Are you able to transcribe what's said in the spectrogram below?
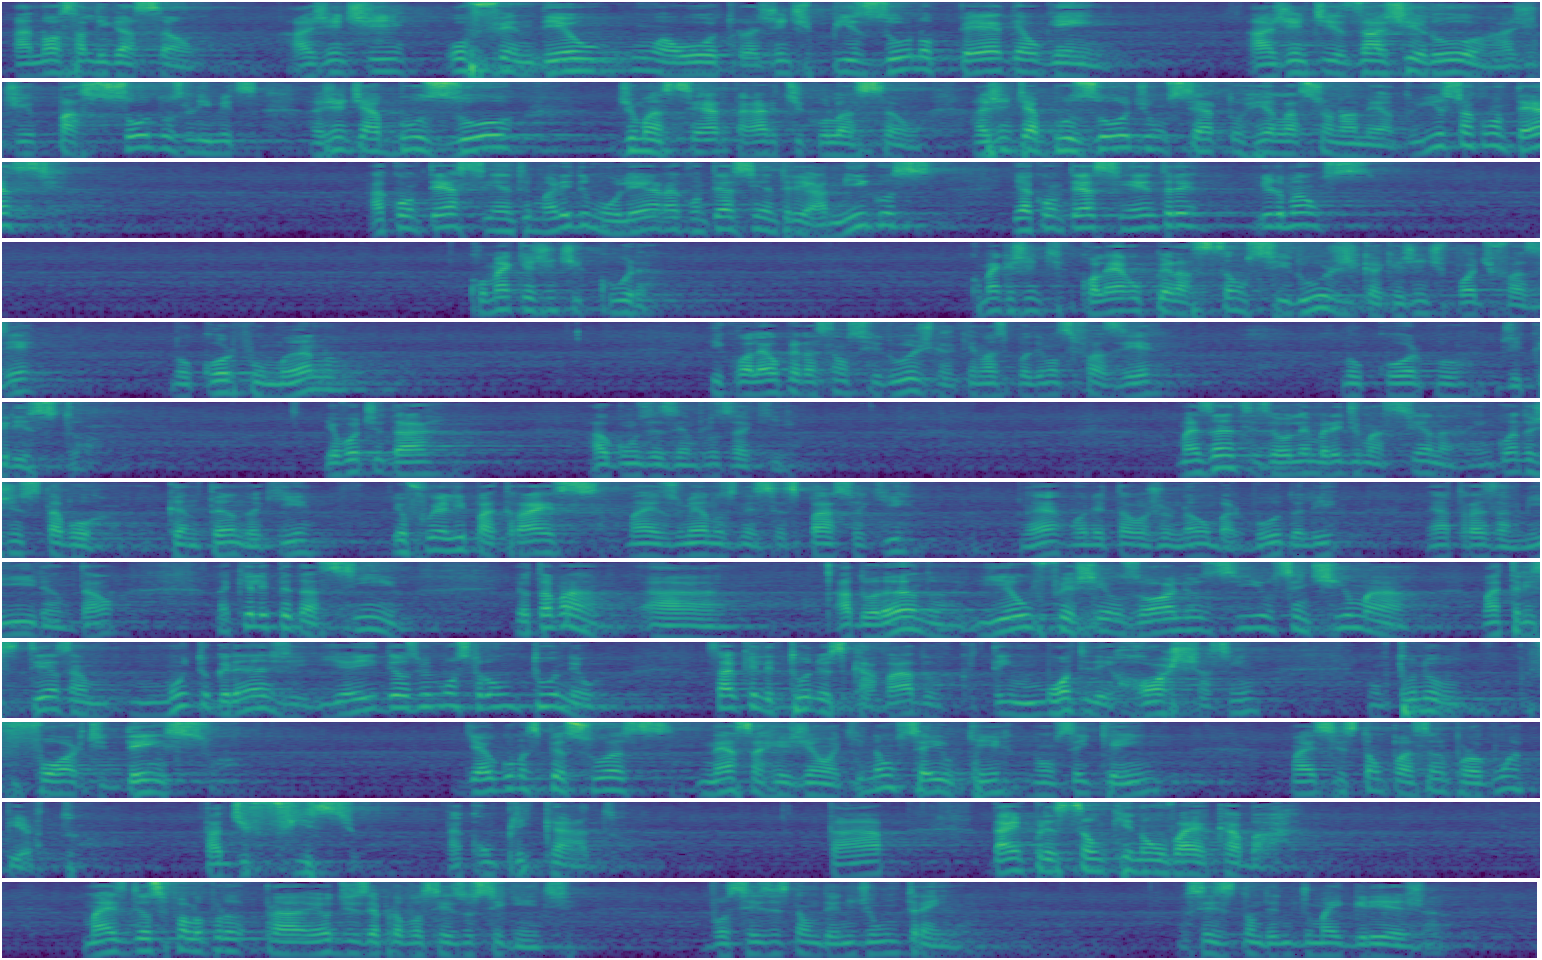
a nossa ligação, a gente ofendeu um ao outro, a gente pisou no pé de alguém, a gente exagerou, a gente passou dos limites, a gente abusou de uma certa articulação, a gente abusou de um certo relacionamento. E isso acontece acontece entre marido e mulher, acontece entre amigos e acontece entre irmãos. Como é que a gente cura? Como é que a gente, qual é a operação cirúrgica que a gente pode fazer no corpo humano? E qual é a operação cirúrgica que nós podemos fazer no corpo de Cristo? Eu vou te dar alguns exemplos aqui. Mas antes eu lembrei de uma cena, enquanto a gente estava cantando aqui, eu fui ali para trás, mais ou menos nesse espaço aqui, né, onde está o Junão Barbudo ali, né, atrás da Miriam e tal. Naquele pedacinho, eu estava ah, adorando e eu fechei os olhos e eu senti uma, uma tristeza muito grande. E aí Deus me mostrou um túnel. Sabe aquele túnel escavado que tem um monte de rocha assim? Um túnel forte, denso. E algumas pessoas nessa região aqui, não sei o que, não sei quem, mas estão passando por algum aperto. Está difícil, está complicado, tá, dá a impressão que não vai acabar. Mas Deus falou para eu dizer para vocês o seguinte: vocês estão dentro de um trem, vocês estão dentro de uma igreja,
